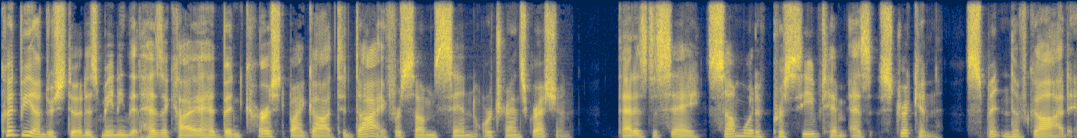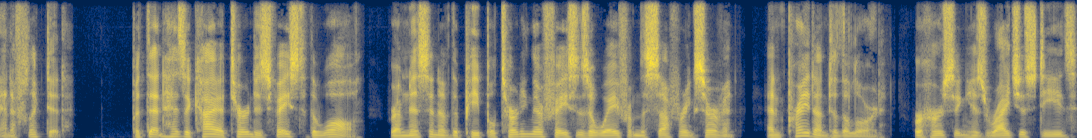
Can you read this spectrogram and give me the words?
could be understood as meaning that Hezekiah had been cursed by God to die for some sin or transgression. That is to say, some would have perceived him as stricken, smitten of God, and afflicted. But then Hezekiah turned his face to the wall, reminiscent of the people turning their faces away from the suffering servant, and prayed unto the Lord, rehearsing his righteous deeds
